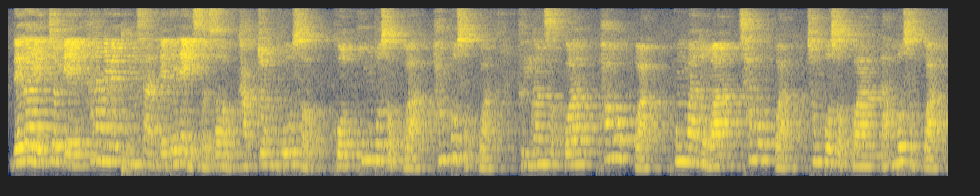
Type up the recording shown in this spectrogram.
내가 옛적에 하나님의 동산 에덴에 있어서 각종 보석, 곧 홍보석과 황보석과 금강석과 황옥과 홍만호와 참옥과 천보석과 남보석과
